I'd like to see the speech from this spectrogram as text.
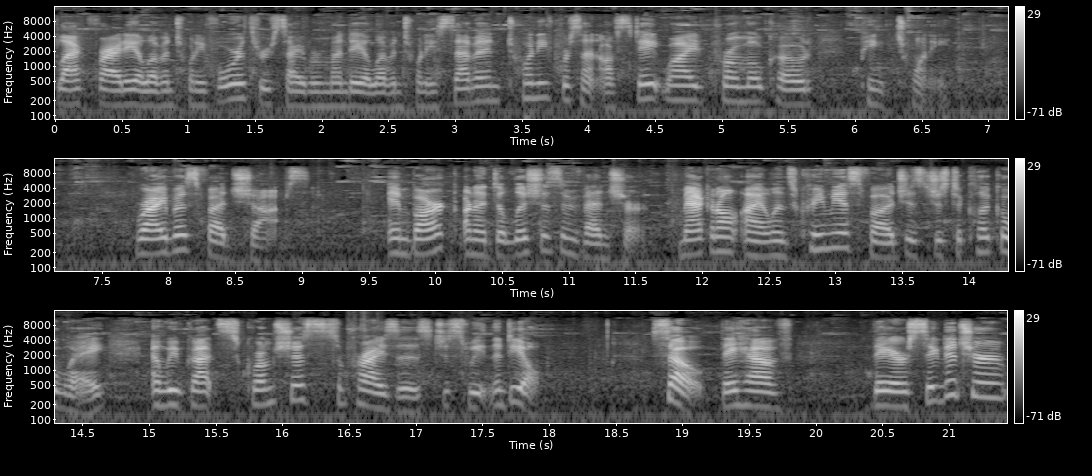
Black Friday 1124 through Cyber Monday 1127, 20% off statewide, promo code PINK20. Ryba's Fudge Shops. Embark on a delicious adventure. Mackinac Island's creamiest fudge is just a click away, and we've got scrumptious surprises to sweeten the deal. So, they have their signature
